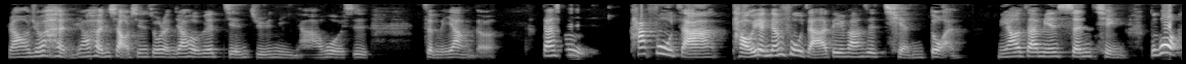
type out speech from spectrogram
然后就很 要很小心，说人家会不会检举你啊，或者是怎么样的。但是它复杂、讨厌跟复杂的地方是前段，你要在那边申请。不过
